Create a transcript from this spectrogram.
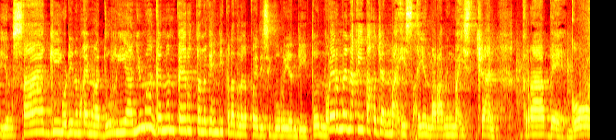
yung saging, or di naman kayo mga durian, yung mga ganun, pero talaga hindi pala talaga pwede siguro yan dito, no? Pero may nakita ko dyan, mais, ayun, maraming mais dyan. Grabe, go!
